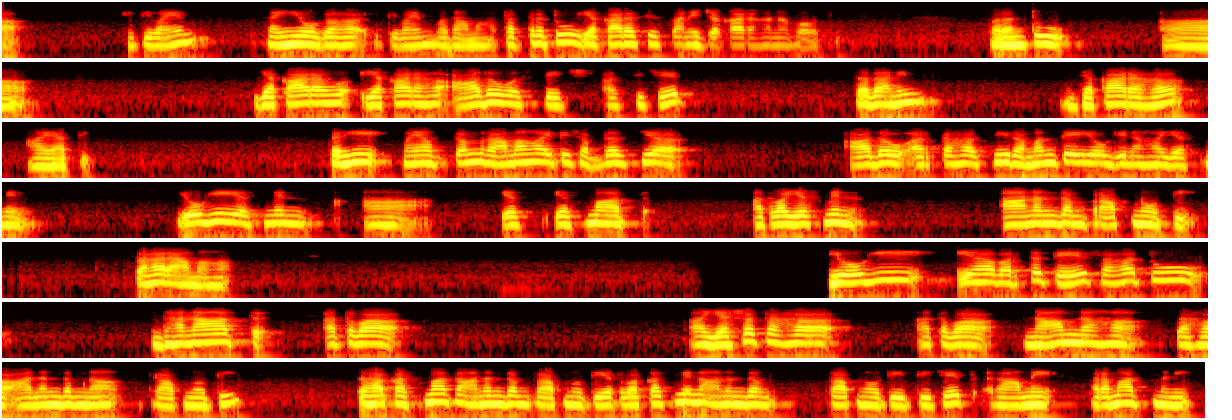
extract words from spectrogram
इति वयं, संयोगः इति वयं वदामः। तत्र तु यकारस्य स्थाने जकारः न भवति। परन्तु यकारः यकारः आदौ अस्ति अस्ति चेत् तदानीं जकारः आयाति। तर्हि मया उक्तं रामः इति शब्दस्य आदौ अर्थः अस्ति, रमन्ते योगिनः यस्मिन्। योगी यस्मिन् यस्, यस्मात्, अथवा यस्मिन् आनन्दं प्राप्नोति। सः रामः। योगी यः वर्तते, सः तु धनात् अथवा यशसः अथवा नाम्नः सः आनन्दं न प्राप्नोति। सः कस्मात् आनन्दं प्राप्नोति अथवा कस्मिन् आनन्दं प्राप्नोति इति चेत् रामे, परमात्मनि।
